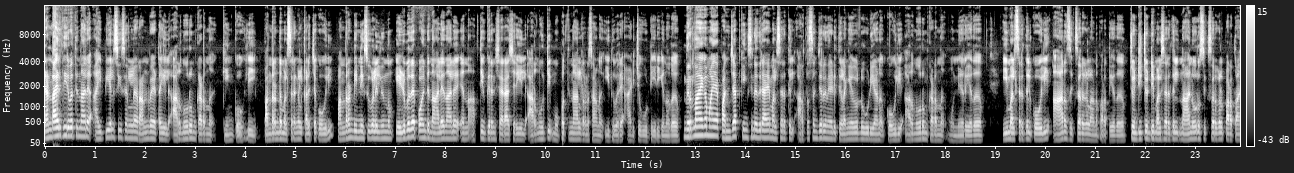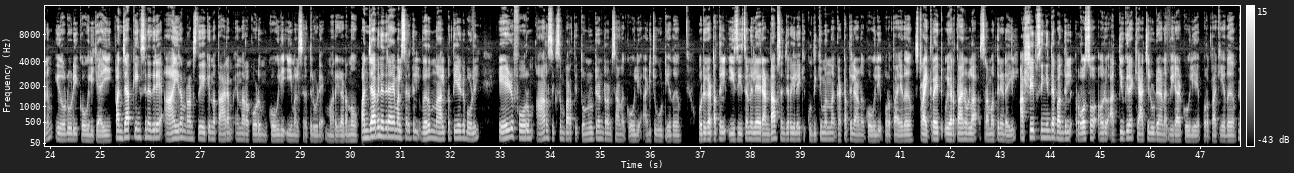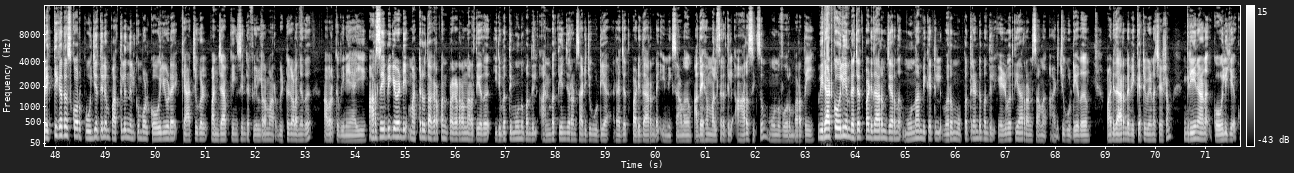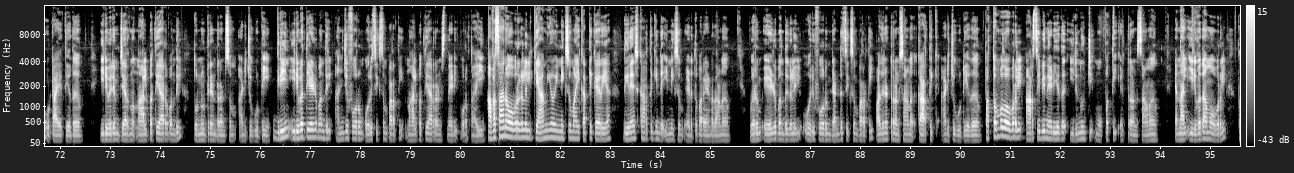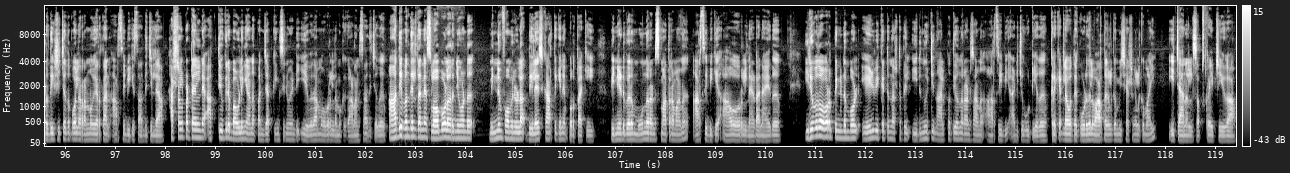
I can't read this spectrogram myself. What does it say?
രണ്ടായിരത്തി ഇരുപത്തിനാല് I P L സീസണിലെ റൺവേട്ടയിൽ അറുന്നൂറും കടന്ന് കിങ് കോഹ്ലി. പന്ത്രണ്ട് മത്സരങ്ങൾ കളിച്ച കോഹ്ലി പന്ത്രണ്ട് ഇന്നിംഗ്സുകളിൽ നിന്നും എഴുപത് പോയിന്റ് നാല് നാല് എന്ന അത്യുഗ്രൻ ശരാശരിയിൽ അറുന്നൂറ്റി മുപ്പത്തിനാല് റൺസാണ് ഇതുവരെ അടിച്ചുകൂട്ടിയിരിക്കുന്നത്. നിർണായകമായ പഞ്ചാബ് കിങ്സിനെതിരായ മത്സരത്തിൽ അർദ്ധ സെഞ്ചുറി നേടി തിളങ്ങിയതോടുകൂടിയാണ് കോഹ്ലി അറുന്നൂറും കടന്ന് മുന്നേറിയത്. ഈ മത്സരത്തിൽ കോഹ്ലി ആറ് സിക്സറുകളാണ് പറത്തിയത്. ട്വന്റി ട്വന്റി മത്സരത്തിൽ നാനൂറ് സിക്സറുകൾ പറത്താനും ഇതോടുകൂടി കോഹ്ലിക്കായി. പഞ്ചാബ് കിങ്സിനെതിരെ ആയിരം റൺസ് തികയ്ക്കുന്ന താരം എന്ന റെക്കോർഡും കോഹ്ലി ഈ മത്സരത്തിലൂടെ മറികടന്നു. പഞ്ചാബിനെതിരായ മത്സരത്തിൽ വെറും നാൽപ്പത്തിയേഴ് ബോളിൽ ഏഴ് ഫോറും ആറ് സിക്സും പറത്തി തൊണ്ണൂറ്റി രണ്ട് റൺസാണ് കോഹ്ലി അടിച്ചുകൂട്ടിയത്. ഒരു ഘട്ടത്തിൽ ഈ സീസണിലെ രണ്ടാം സെഞ്ചുറിയിലേക്ക് കുതിക്കുമെന്ന ഘട്ടത്തിലാണ് കോഹ്ലി പുറത്തായത്. സ്ട്രൈക്ക് റേറ്റ് ഉയർത്താനുള്ള ശ്രമത്തിനിടയിൽ ഹർഷീപ് സിംഗിന്റെ പന്തിൽ റോസോ ഒരു അത്യുഗ്ര ക്യാച്ചിലൂടെയാണ് വിരാട് കോഹ്ലിയെ പുറത്താക്കിയത്. വ്യക്തിഗത സ്കോർ പൂജ്യത്തിലും പത്തിലും നിൽക്കുമ്പോൾ കോഹ്ലിയുടെ ക്യാച്ചുകൾ പഞ്ചാബ് കിങ്സിന്റെ ഫീൽഡർമാർ വിട്ടുകളഞ്ഞത് അവർക്ക് വിനയായി. ആർ സി ബിക്ക് വേണ്ടി മറ്റൊരു തകർപ്പൻ പ്രകടനം നടത്തിയത് ഇരുപത്തിമൂന്ന് പന്തിൽ അൻപത്തിയഞ്ച് റൺസ് അടിച്ചു കൂട്ടിയ രജത് പടിദാറിന്റെ ഇന്നിംഗ്സാണ് അദ്ദേഹം മത്സരത്തിൽ ആറ് സിക്സും മൂന്ന് ഫോറും പറത്തി. വിരാട് കോഹ്ലിയും രജത് പടിദാറും ചേർന്ന് മൂന്നാം വിക്കറ്റിൽ വെറും മുപ്പത്തിരണ്ട് പന്തിൽ എഴുപത്തിയാറ് റൺസാണ് അടിച്ചുകൂട്ടിയത് പടിദാറിന്റെ വിക്കറ്റ് വീണ ശേഷം ഗ്രീനാണ് കോഹ്ലിക്ക് കൂട്ടായെത്തിയത് ഇരുവരും ചേർന്ന് നാൽപ്പത്തിയാറ് പന്തിൽ തൊണ്ണൂറ്റിരണ്ട് റൺസും അടിച്ചുകൂട്ടി. ഗ്രീൻ ഇരുപത്തിയേഴ് പന്തിൽ അഞ്ച് ഫോറും ഒരു സിക്സും പറത്തി നാൽപ്പത്തിയാറ് റൺസ് നേടി പുറത്തായി. അവസാന ഓവറുകളിൽ ക്യാമിയോ ഇന്നിങ്സുമായി കത്തിക്കയറിയ ദിനേശ് കാർത്തിക്കിന്റെ ഇന്നിങ്സും എടുത്തു പറയേണ്ടതാണ്. വെറും ഏഴ് പന്തുകളിൽ ഒരു ഫോറും രണ്ട് സിക്സും പറത്തി പതിനെട്ട് റൺസാണ് കാർത്തിക് അടിച്ചുകൂട്ടിയത്. പത്തൊമ്പത് ഓവറിൽ ആർ സി ബി നേടിയത് ഇരുന്നൂറ്റി മുപ്പത്തി എട്ട് റൺസാണ്. എന്നാൽ ഇരുപതാം ഓവറിൽ പ്രതീക്ഷിച്ചതുപോലെ റൺ ഉയർത്താൻ ആർ സി ബിക്ക് സാധിച്ചില്ല. ഹർഷൽ പട്ടേലിന്റെ അത്യുഗ്ര ബൗളിംഗ് ആണ് പഞ്ചാബ് കിങ്സിന് വേണ്ടി ഇരുപതാം ഓവറിൽ നമുക്ക് കാണാൻ സാധിച്ചത്. ആദ്യ പന്തിൽ തന്നെ സ്ലോ ബോൾ എറിഞ്ഞുകൊണ്ട് മിന്നും ഫോമിലുള്ള ദിലേശ് കാർത്തിക്കിനെ പുറത്താക്കി. പിന്നീട് വെറും മൂന്ന് റൺസ് മാത്രമാണ് ആർ സി ബിക്ക് ആ ഓവറിൽ നേടാനായത്. ഇരുപത് ഓവർ പിന്നിടുമ്പോൾ ഏഴ് വിക്കറ്റ് നഷ്ടത്തിൽ ഇരുന്നൂറ്റി നാൽപ്പത്തിയൊന്ന് റൺസാണ് ആർ സി ബി അടിച്ചുകൂട്ടിയത്. ക്രിക്കറ്റ് ലോകത്തെ കൂടുതൽ വാർത്തകൾക്കും വിശേഷങ്ങൾക്കുമായി ഈ ചാനൽ സബ്സ്ക്രൈബ് ചെയ്യുക.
